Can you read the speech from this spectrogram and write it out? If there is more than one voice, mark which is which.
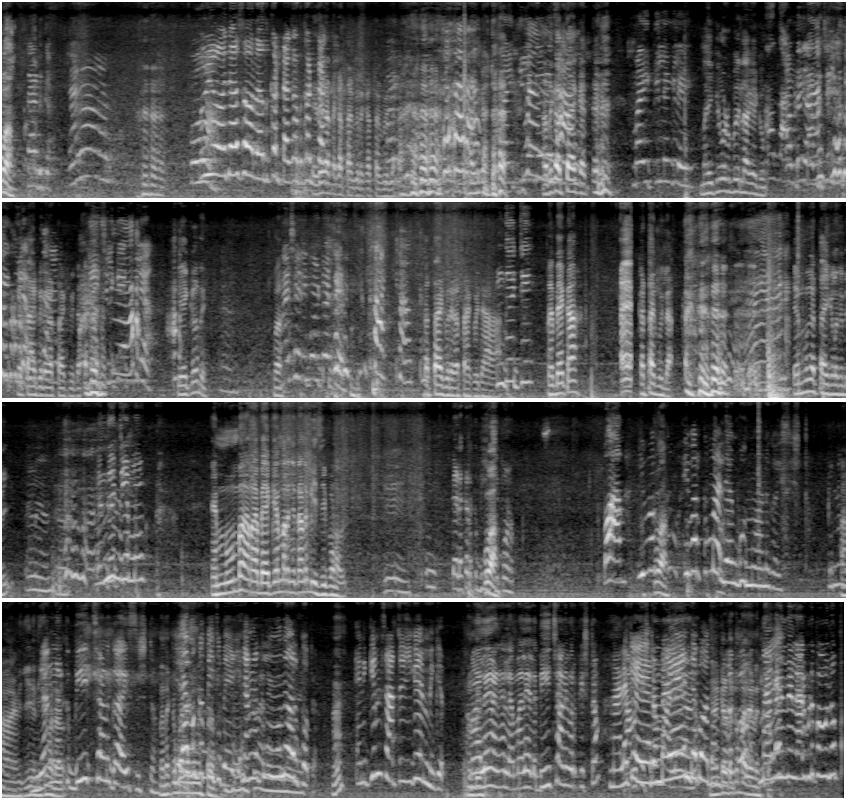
Speaker 1: പോവാ.
Speaker 2: തടുക്കാം
Speaker 1: ഇത് കട്ട കട്ടാക്കൂല കട്ടാക്കൂല. അത് കട്ട അത് കട്ടാക്കാൻ മൈക്ക് കുഴപ്പമില്ല കേക്കും. കട്ടാക്കൂല കട്ടാക്കൂല.
Speaker 2: ബീച്ചിൽ കേൾക്കില്ല.
Speaker 1: കേക്കോ വാ.
Speaker 2: എന്നാ ശരി പോയിട്ട് വരട്ടെ.
Speaker 1: കട്ടാക്കൂല കട്ടാക്കൂല. റബേക്ക? കട്ടാക്കൂല. എമ്മു
Speaker 2: അമ്മു
Speaker 1: എമ്മും റബേക്കയും പറഞ്ഞിട്ടാണ് പോണത്.
Speaker 2: ബീച്ചിൽ പോണം.
Speaker 1: പോവാ.
Speaker 3: ഇവർക്ക് മലയും കുന്നുമാണ് ഗൈസ് ഇഷ്ടം. പിന്നെ
Speaker 1: ആ എനിക്ക് എനിക്ക് മലയാളം
Speaker 2: ഞങ്ങൾക്ക് ബീച്ചാണ് ഗൈസ് ഇഷ്ടം.
Speaker 3: ബീച്ച് ഞങ്ങൾക്ക് മൂന്ന് പേർക്കും.
Speaker 1: ഏ?
Speaker 3: എനിക്കും സാത്വിക്കും അമ്മയ്ക്കും.
Speaker 2: മലയാണ് അല്ല മലയല്ല. ബീച്ചാണ് ഇവർക്ക് ഇഷ്ടം.
Speaker 3: മല എന്റെ ബോധം
Speaker 2: എല്ലാവരും കൂടി പോകുന്നു.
